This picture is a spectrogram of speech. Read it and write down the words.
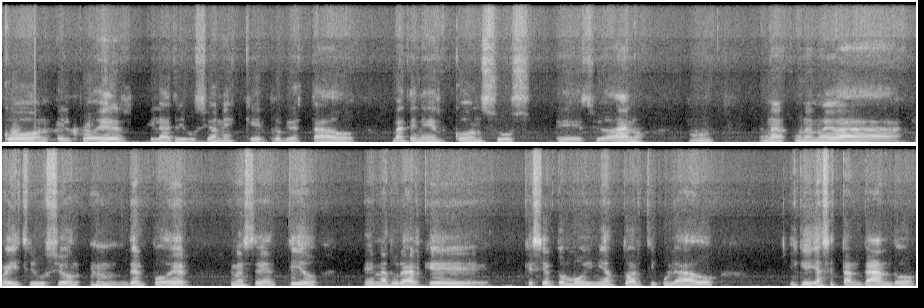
con el poder y las atribuciones que el propio Estado va a tener con sus eh, ciudadanos. Una, una, nueva redistribución del poder en ese sentido. Es natural que, que ciertos movimientos articulados y que ya se están dando,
